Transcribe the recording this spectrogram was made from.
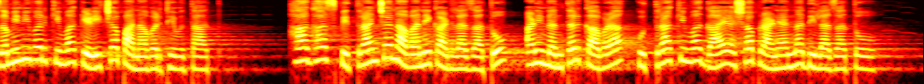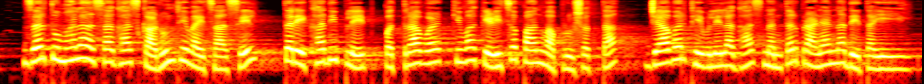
जमिनीवर किंवा केळीच्या पानावर ठेवतात. हा घास पित्रांच्या नावाने काढला जातो आणि नंतर कावळा कुत्रा किंवा गाय अशा प्राण्यांना दिला जातो. जर तुम्हाला असा घास काढून ठेवायचा असेल तर एखादी प्लेट पत्रावळ किंवा केळीचं पान वापरू शकता ज्यावर ठेवलेला घास नंतर प्राण्यांना देता येईल.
